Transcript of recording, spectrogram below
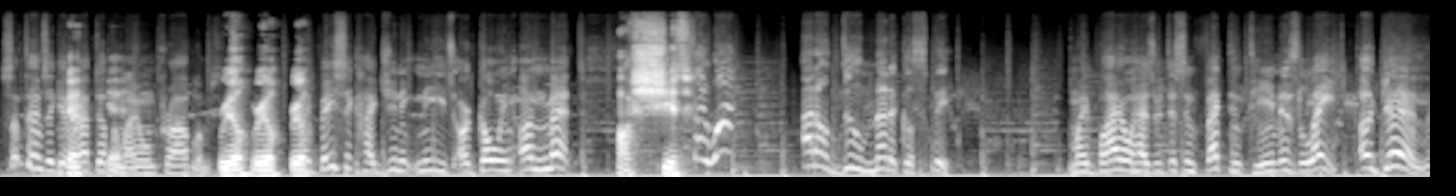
Sometimes I get Okay, wrapped up yeah. in my own problems. Real, real, My real. basic hygienic needs are going unmet. Oh shit. Say what? I don't do medical speak. My biohazard disinfectant team is late again.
